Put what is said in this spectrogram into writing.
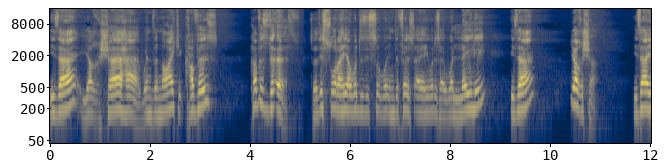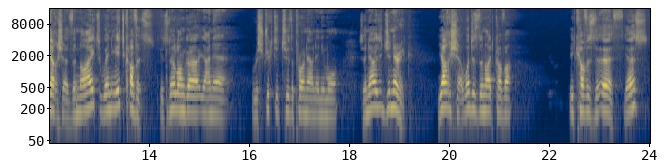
إذا يغشاها when the night it covers covers the earth. So this surah here, what does this in the first ayah what does it say? وَاللَّيْلِ إِذَا يَغْشَى إِذَا يَغْشَى The night when it covers. It's no longer يعني, restricted to the pronoun anymore. So now it's generic. يَغْشَى What does the night cover? It covers the earth, yes?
